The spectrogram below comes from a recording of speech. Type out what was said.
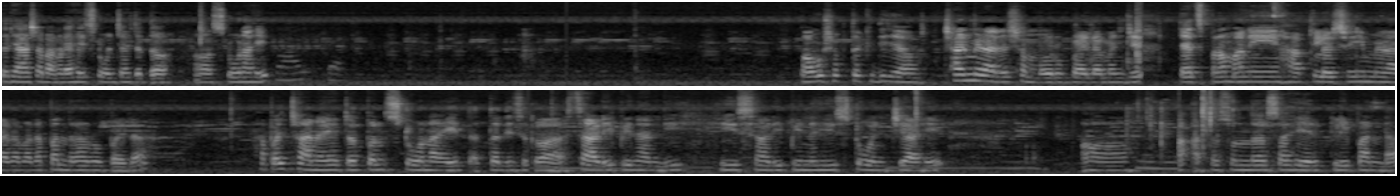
तर ह्या अशा बांगड्या आहेत स्टोनच्या ह्याच्यात स्टोन आहे. पाहू शकता किती छान मिळालं शंभर रुपयाला. म्हणजे त्याचप्रमाणे हा क्लचही मिळाला मला पंधरा रुपयाला. हा पण छान आहे ह्याच्यात पण स्टोन आहेत. आता दिसत साडी पिन आणली. ही साडी पिन ही स्टोनची आहे. असा सुंदरसा हेअर क्लिप आणला.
